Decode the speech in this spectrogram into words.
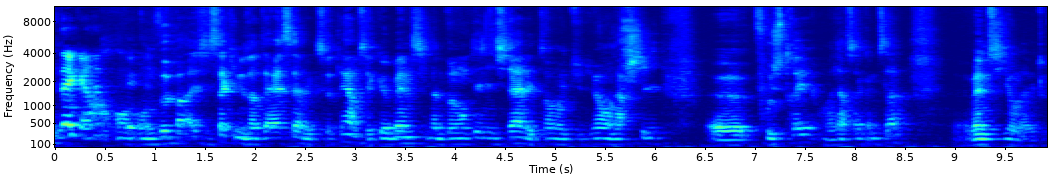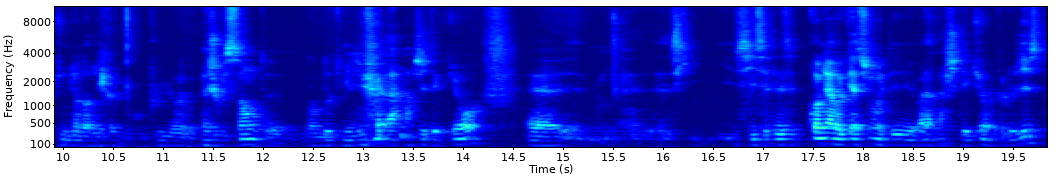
D'accord. On, ne veut pas, et c'est ça qui nous intéressait avec ce terme, c'est que même si notre volonté initiale étant étudiant en archi euh, frustré, on va dire ça comme ça, euh, même si on avait toute une vie dans l'école beaucoup plus euh, réjouissante dans d'autres milieux architecturaux, si c'était cette première vocation était voilà, l'architecture écologiste,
